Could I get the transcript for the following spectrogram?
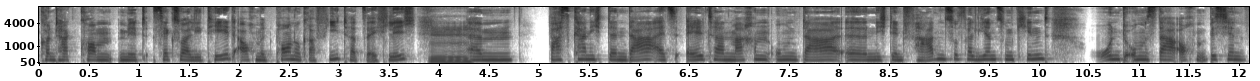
Kontakt kommen mit Sexualität, auch mit Pornografie tatsächlich. Mhm. Ähm, was kann ich denn da als Eltern machen, um da äh, nicht den Faden zu verlieren zum Kind und um es da auch ein bisschen,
